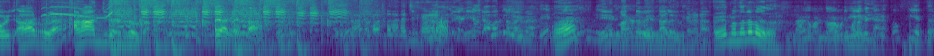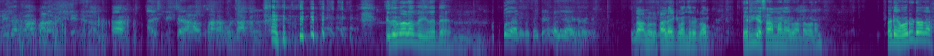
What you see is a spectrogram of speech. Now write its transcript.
ஒரு ஆறு ரூபா ஆனா அஞ்சு ரூபாய் சொல்றான். அழுகுது இது? நாங்க வந்தோம் அப்படி பெய்யுது இது பெய்யுது என்ன ஒரு கடைக்கு வந்திருக்கோம் பெரிய சாமான அல்வாண்ட வேணும் டே ஒரு டாலர்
